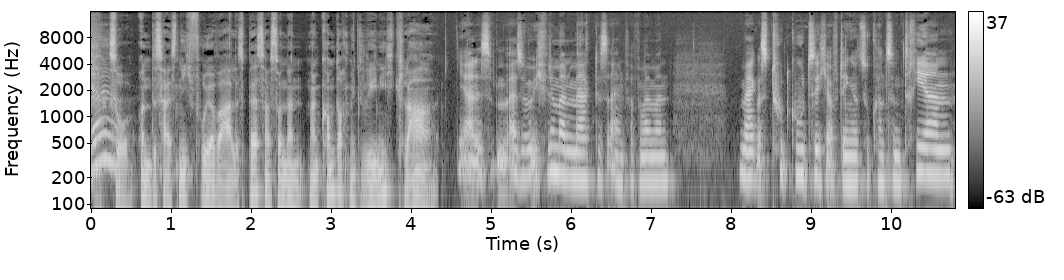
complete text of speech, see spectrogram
Ja. So, und das heißt nicht, früher war alles besser, sondern man kommt auch mit wenig klar. Ja, das, also ich finde, man merkt es einfach, weil man merkt, es tut gut, sich auf Dinge zu konzentrieren.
